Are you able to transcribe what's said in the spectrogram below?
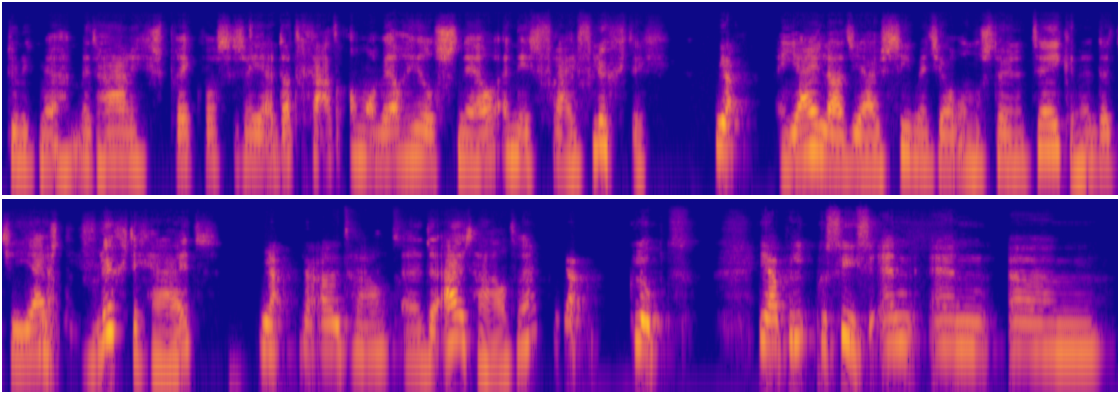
toen ik met, met haar in gesprek was. Ze zei, ja, dat gaat allemaal wel heel snel en is vrij vluchtig. Ja. En jij laat juist zien met jouw ondersteunend tekenen, dat je juist die vluchtigheid... Ja, eruit haalt. Uh, eruit haalt, hè? Ja, klopt. Ja, precies. En, en um,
